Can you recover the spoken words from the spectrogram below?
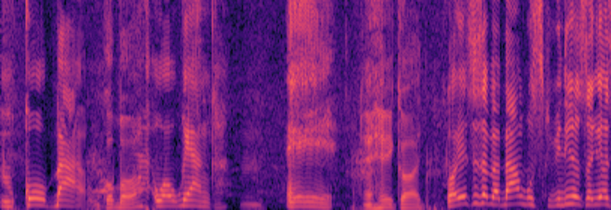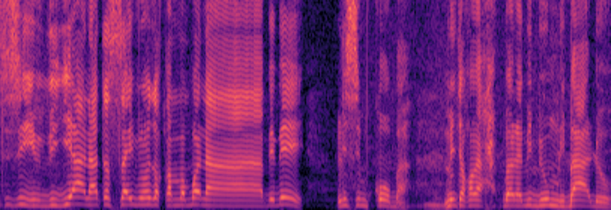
Mkoba. Mkoba wa? Wa uganga. Eh. ehe, ikawaje? Kwa hiyo sasa babangu sikipindi hicho unajua sisi vijana hata sasa hivi unaweza kama bwana bebe lisi mkoba. Mimi nitakwambia "Ah, bwana bibi umri bado.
